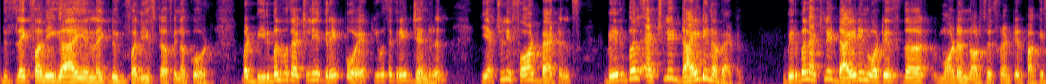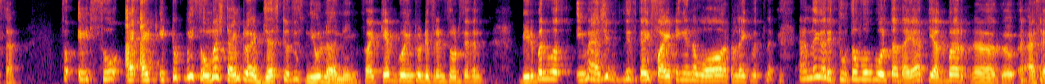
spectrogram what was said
this like funny guy and like doing funny stuff in a court. But Birbal was actually a great poet. He was a great general. He actually fought battles. Birbal actually died in a battle. Birbal actually died in what is the modern northwest frontier Pakistan. So it's so I, I it took me so much time to adjust to this new learning. So I kept going to different sources and बीरबल was imagine this guy fighting in a war like with like, and I'm like अरे तू तो वो बोलता था यार कि अकबर ऐसे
